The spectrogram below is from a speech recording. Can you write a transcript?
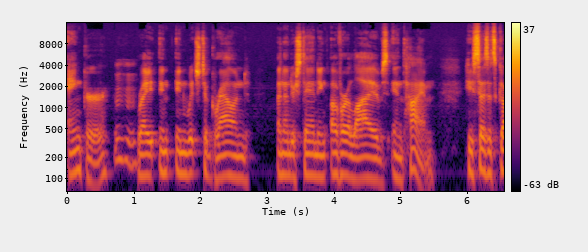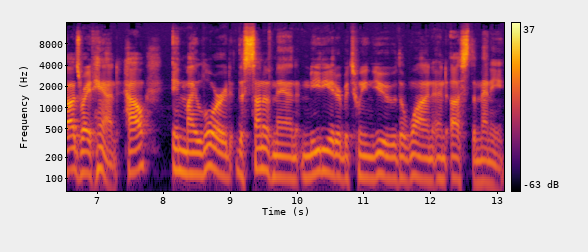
anchor, Mm-hmm. right, in, in which to ground an understanding of our lives in time? He says it's God's right hand. How? In my Lord, the Son of Man, mediator between you, the one, and us, the many,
